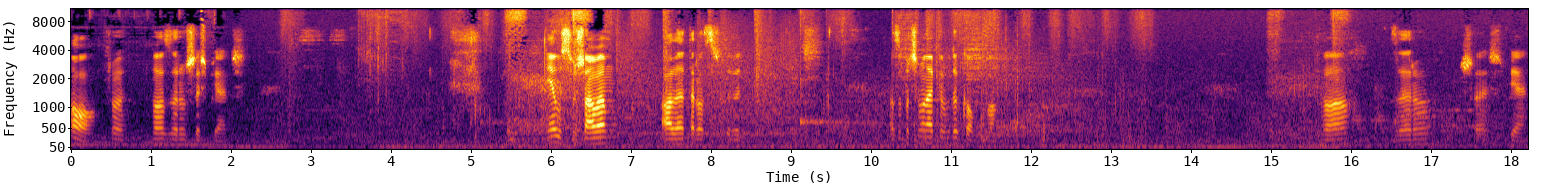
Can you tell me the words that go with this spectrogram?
O, pro- 2065. Nie usłyszałem, ale teraz się dowiedziałem. A zobaczymy najpierw do kompa. 2, 0, 6, 5.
